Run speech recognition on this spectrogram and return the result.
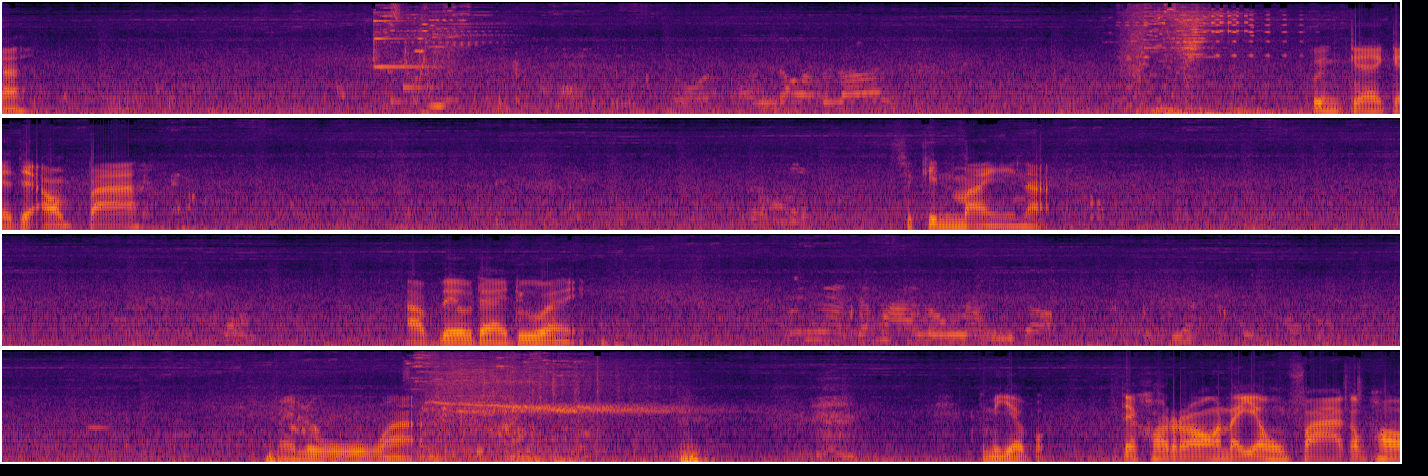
ฮะ ปืนแกแกจะเอาปะสกินใหม่น่ะ อัพเวลได้ด้วย ไม่น่าจะพาลงไหนก็ไม่รู้อะไม่อยากบอกแต่ขอร้องหน่อยอยาหงฟ้าก็พอ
